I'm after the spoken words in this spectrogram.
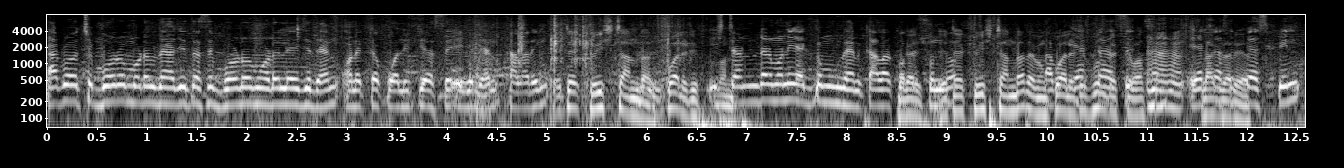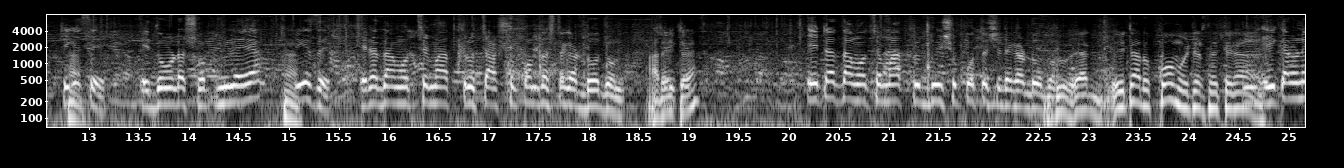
তারপর হচ্ছে বড় মডেল দেখা যাইতেছে। বড় মডেলে এই যে দেন অনেকটা কোয়ালিটি আছে। এই যে দেন কালারিং এটা একটু স্ট্যান্ডার্ড কোয়ালিটি স্ট্যান্ডার্ড মানে একদম দেন কালার কত সুন্দর। এটা একটু স্ট্যান্ডার্ড এবং কোয়ালিটি ফুল দেখতে পাচ্ছেন? হ্যাঁ হ্যাঁ একটা আছে প্যাসপিন ঠিক হ্যাঁ। আছে? এই দোনোটা সব মিলাইয়া হ্যাঁ। ঠিক আছে? এটার দাম হচ্ছে মাত্র চারশো পঞ্চাশ টাকা ডজন। আর এটা এটার দাম হচ্ছে মাত্র দুইশো পঁচাশি টাকা ডজন এটা আরও কম ওইটার সাইড থেকে এই কারণে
